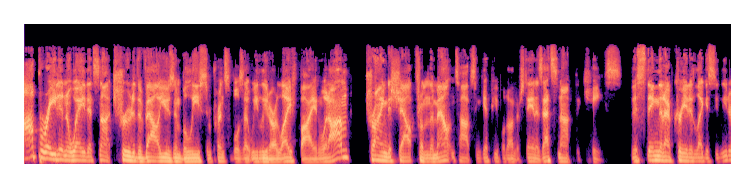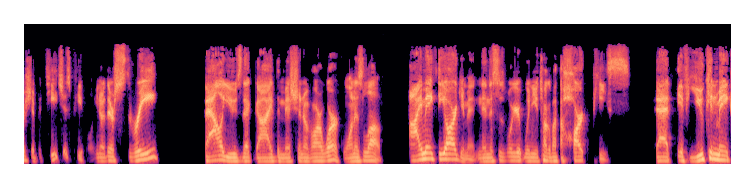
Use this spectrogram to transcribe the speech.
operate in a way that's not true to the values and beliefs and principles that we lead our life by. And what I'm trying to shout from the mountaintops and get people to understand is that's not the case. This thing that I've created, legacy leadership, it teaches people. You know, there's three values that guide the mission of our work. One is love. I make the argument, and this is where when you talk about the heart piece, that if you can make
